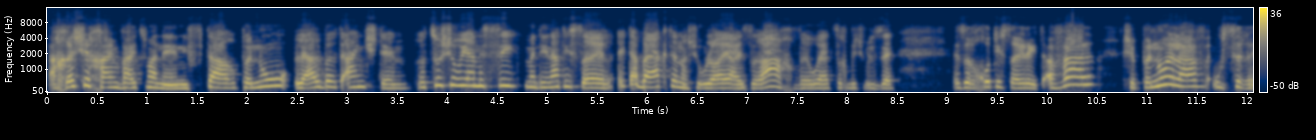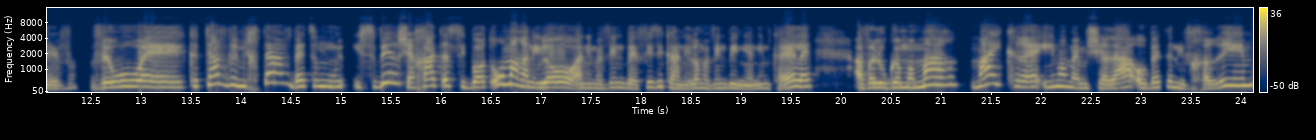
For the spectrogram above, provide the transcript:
אחרי שחיים ויצמן אה, נפטר, פנו לאלברט איינשטיין, רצו שהוא יהיה נשיא מדינת ישראל. הייתה בעיה קטנה שהוא לא היה אזרח והוא היה צריך בשביל זה אזרחות ישראלית, אבל כשפנו אליו הוא סירב, והוא uh, כתב במכתב, בעצם הוא הסביר שאחת הסיבות, הוא אמר אני לא, אני מבין בפיזיקה, אני לא מבין בעניינים כאלה, אבל הוא גם אמר מה יקרה אם הממשלה או בית הנבחרים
